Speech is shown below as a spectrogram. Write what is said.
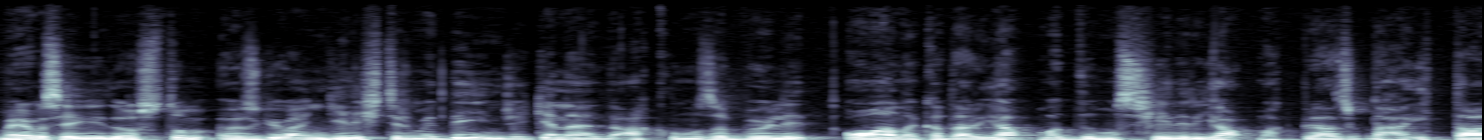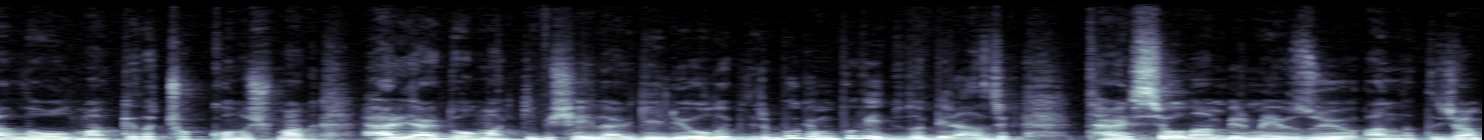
Merhaba sevgili dostum. Özgüven geliştirme deyince genelde aklımıza böyle o ana kadar yapmadığımız şeyleri yapmak, birazcık daha iddialı olmak ya da çok konuşmak, her yerde olmak gibi şeyler geliyor olabilir. Bugün bu videoda birazcık tersi olan bir mevzuyu anlatacağım.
